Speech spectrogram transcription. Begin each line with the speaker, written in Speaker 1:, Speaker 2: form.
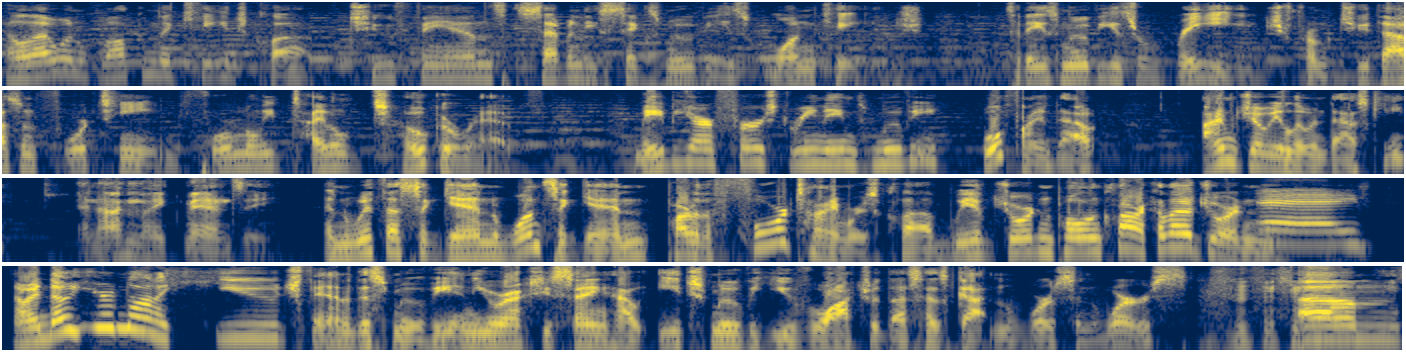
Speaker 1: Hello and welcome to Cage Club. Two fans, 76 movies, one cage. Today's movie is Rage from 2014, formerly titled Tokarev. Maybe our first renamed movie? We'll find out. I'm Joey Lewandowski.
Speaker 2: And I'm Mike Manzi.
Speaker 1: And with us again, once again, part of the Four Timers Club, we have Jordan Poland Clark. Hello, Jordan.
Speaker 3: Hey.
Speaker 1: Now, I know you're not a huge fan of this movie, and you were actually saying how each movie you've watched with us has gotten worse and worse. um,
